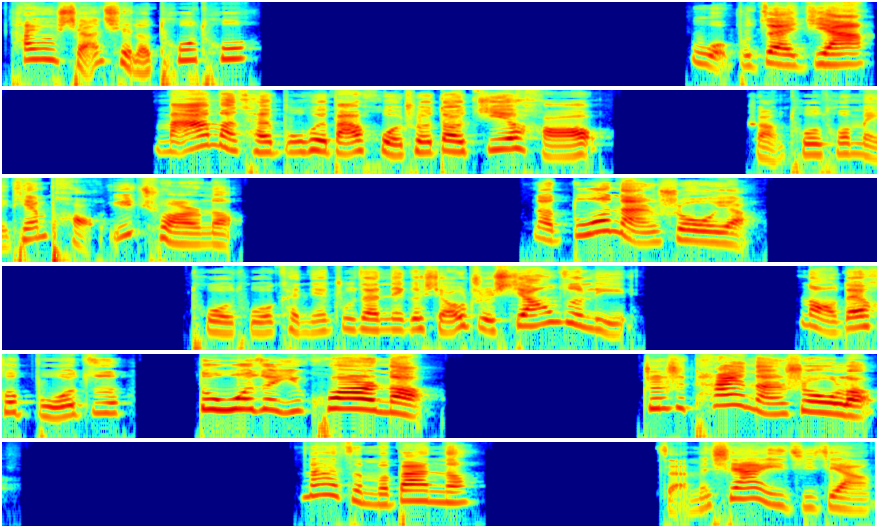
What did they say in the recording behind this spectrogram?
他又想起了托托。我不在家，妈妈才不会把火车道接好，让托托每天跑一圈呢。那多难受呀！托托肯定住在那个小纸箱子里，脑袋和脖子都窝在一块儿呢，真是太难受了。那怎么办呢？咱们下一集讲。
